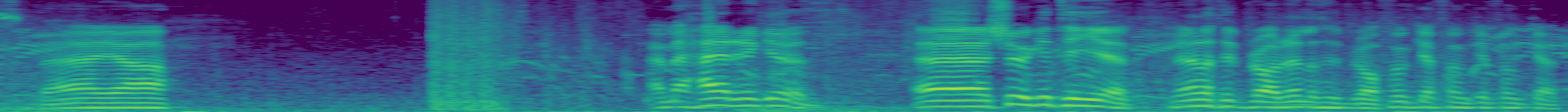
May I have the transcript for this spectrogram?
Sådär ja. Nej men herregud. Eh, 2010. Relativt bra, relativt bra. Funkar, funkar, funkar.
